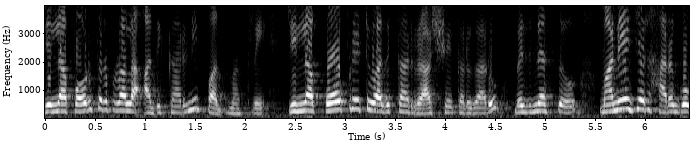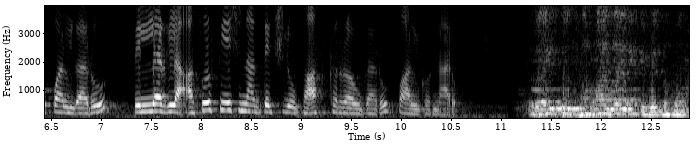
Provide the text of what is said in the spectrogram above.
జిల్లా పౌర సరఫరాల అధికారిని పద్మశ్రీ జిల్లా కోఆపరేటివ్ అధికారి రాజశేఖర్ గారు బిజినెస్ మేనేజర్ హరగోపాల్ గారు పిల్లర్ల అసోసియేషన్ అధ్యక్షులు భాస్కర్ రావు గారు పాల్గొన్నారు. రైతు సమాజానికి వెన్నుముక.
